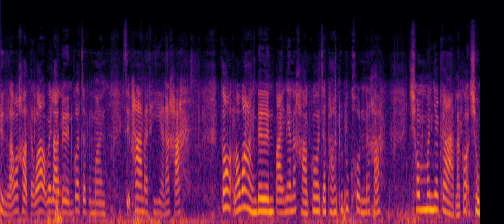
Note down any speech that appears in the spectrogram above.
ถึงแล้วอะค่ะ แต่ว่าเวลาเดินก็จะประมาณ15นาทีนะคะ ก็ระหว่างเดินไปเนี่ยนะคะ ก็จะพาทุกๆคนนะคะ ชมบรรยากาศแล้วก็ชม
